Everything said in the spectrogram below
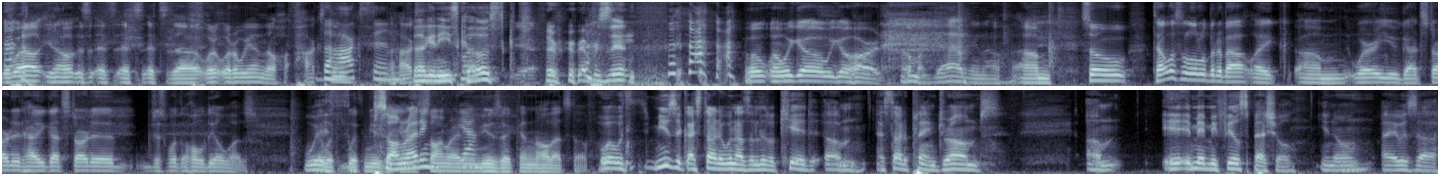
Well, you know, it's it's it's, it's the what, what are we in the Ho- Hoxton? the Hoxton. The Hoxton. Fucking East Portland. Coast representing. When, when we go, we go hard. Oh my God. you know. Um, so tell us a little bit about like um, where you got started, how you got started, just what the whole deal was With, with, with music, songwriting? and songwriting, Yeah. and music, and all that stuff. Well, with music, I started when I was a little kid. Um, I started playing drums. Um, it, it made me feel special. You know, I was uh,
